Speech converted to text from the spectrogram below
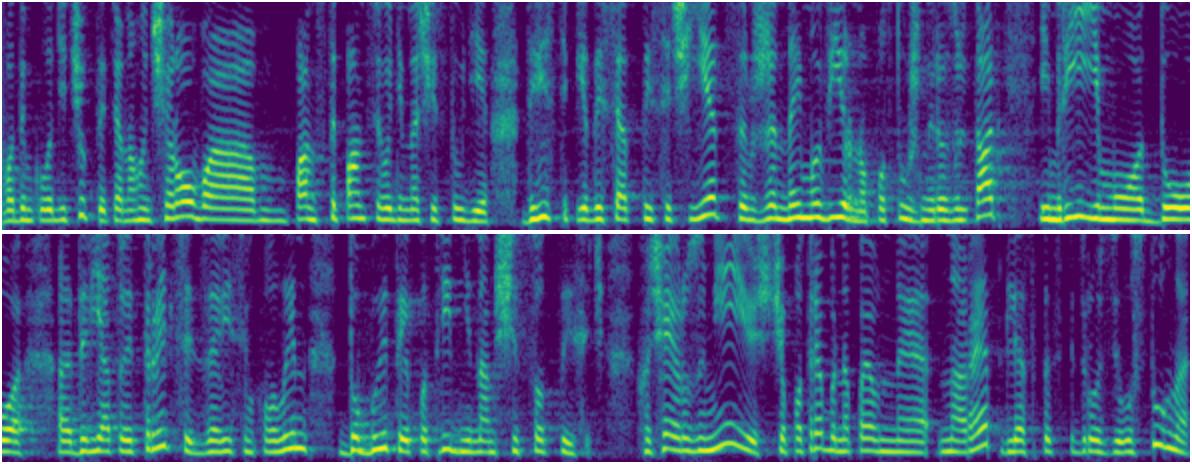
Вадим Колодічук, Тетяна Гончарова, пан Степан сьогодні в нашій студії. 250 тисяч є. Це вже неймовірно потужний результат. І мріємо до е, 9.30 за 8 хвилин добити потрібні нам 600 тисяч. Хоча я розумію, що потреби, напевне, на реп для спецпідрозділу Стугна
